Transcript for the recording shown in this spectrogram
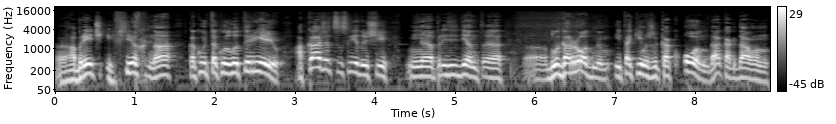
обречь их всех на какую-то такую лотерею. Окажется следующий э, президент э, э, благородным и таким же, как он, да, когда он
